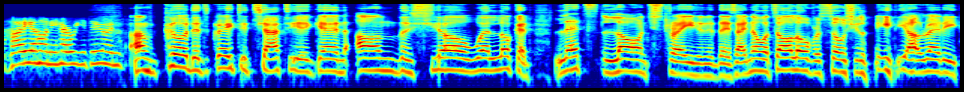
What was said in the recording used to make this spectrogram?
Hiya, honey. How are you doing? I'm good. It's great to chat to you again on the show. Well, look at let's launch straight into this. I know it's all over social media already,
